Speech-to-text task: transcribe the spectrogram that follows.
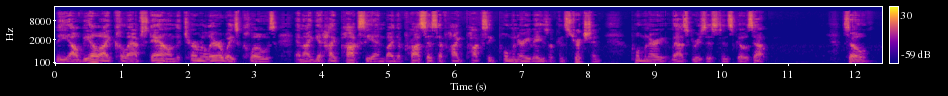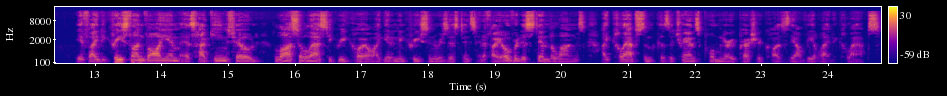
the alveoli collapse down, the terminal airways close, and I get hypoxia. And by the process of hypoxic pulmonary vasoconstriction, pulmonary vascular resistance goes up. So if I decrease lung volume, as Hakim showed, loss of elastic recoil, I get an increase in resistance. And if I overdistend the lungs, I collapse them because the transpulmonary pressure causes the alveoli to collapse.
